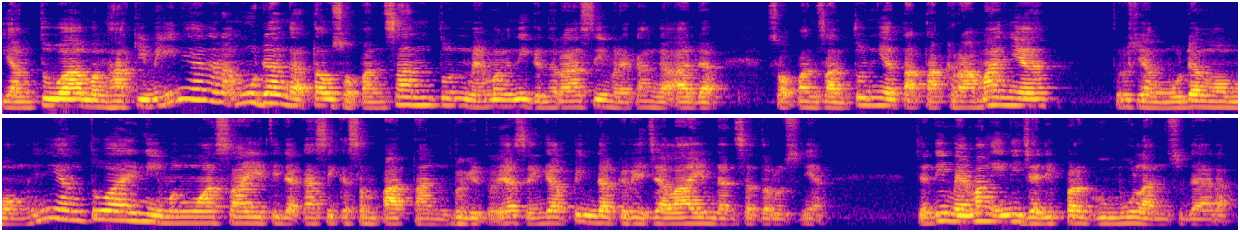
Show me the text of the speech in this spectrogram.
Yang tua menghakimi ini anak-anak muda nggak tahu sopan santun. Memang ini generasi mereka nggak ada sopan santunnya, tata keramanya Terus yang muda ngomong, ini yang tua ini menguasai tidak kasih kesempatan begitu ya sehingga pindah gereja lain dan seterusnya. Jadi memang ini jadi pergumulan Saudara.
